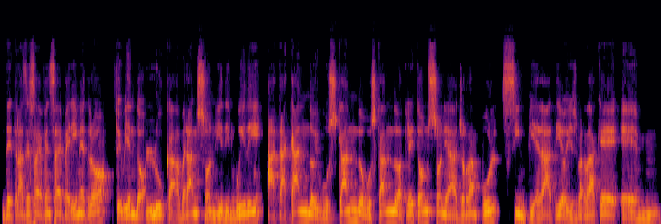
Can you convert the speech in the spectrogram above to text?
detrás de esa defensa de perímetro. Estoy viendo Luca, Branson y Dinwiddie atacando y buscando, buscando a Clay Thompson y a Jordan Poole sin piedad, tío. Y es verdad que em,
